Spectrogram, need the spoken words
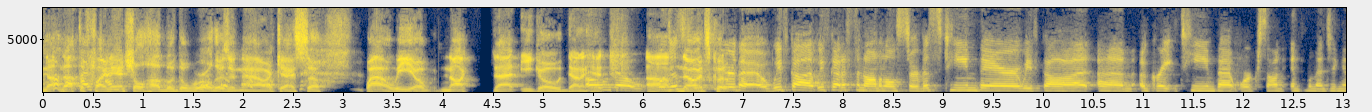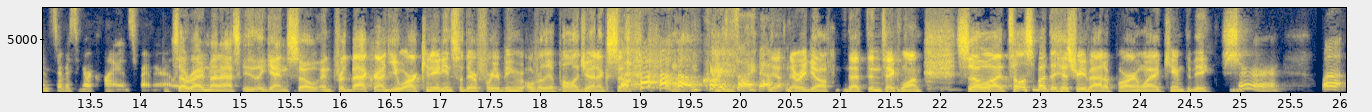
Not, not the financial hub of the world, is it now? Okay, so wow, we uh, knocked that ego down a hit. Oh no, um, well, no, it's clear good. though. We've got we've got a phenomenal service team there. We've got um, a great team that works on implementing and servicing our clients primarily. So right, I'm not asking again. So, and for the background, you are Canadian, so therefore you're being overly apologetic. So, uh, of course I am. Yeah, there we go. That didn't take long. So, uh, tell us about the history of Addepar and why it came to be. Sure. Well,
